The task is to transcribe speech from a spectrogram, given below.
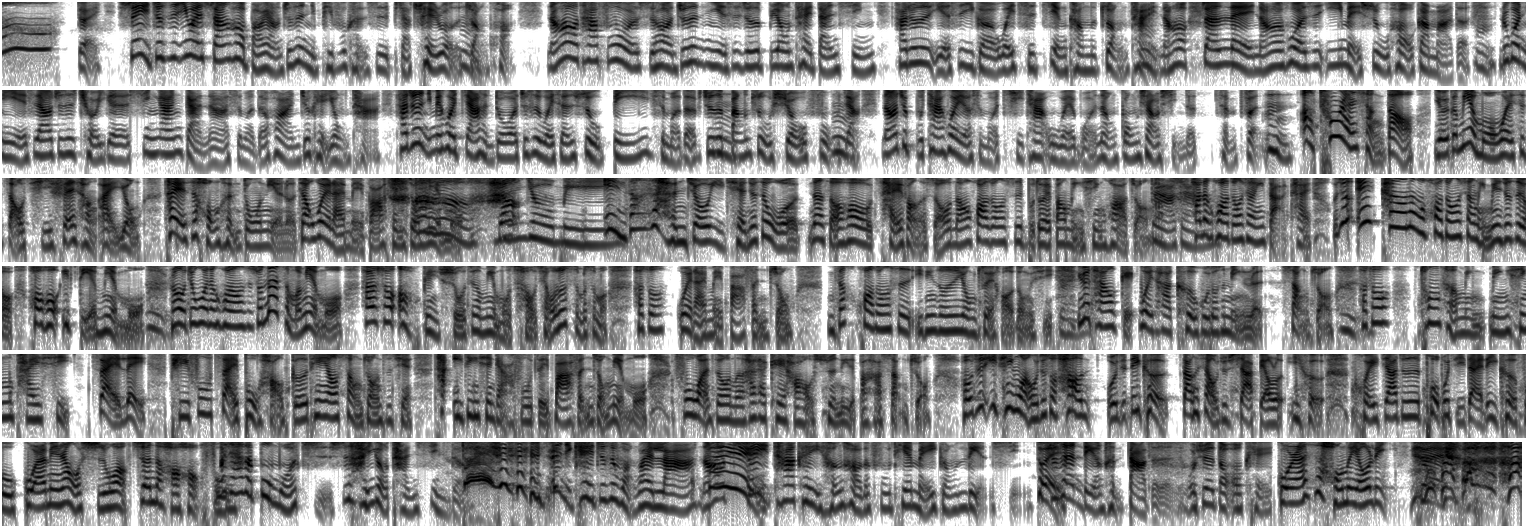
对，所以就是因为酸后保养，就是你皮肤可能是比较脆弱的状况，嗯、然后它敷的时候，就是你也是就是不用太担心，它就是也是一个维持健康的状态。嗯、然后酸类，然后或者是医美术后干嘛的，嗯，如果你也是要就是求一个心安感啊什么的话，你就可以用它。它就是里面会加很多就是维生素 B 什么的，就是帮助修复这样，嗯、然后就不太会有什么其他无微博那种功效型的成分。嗯，哦，突然想到有一个面膜，我也是早期非常爱用，它也是红很多年了，叫未来美八分钟面膜，哦、很有名。欸、你知道是很久以前，就是我那时候采访的时候，然后化妆师不对帮明星化妆嘛？对啊，对啊。他那个化妆箱一打开，我就哎、欸、看到那个化妆箱里面就是有厚厚一叠面膜，嗯、然后我就问那个化妆师说：“那什么面膜？”他就说：“哦，我跟你说这个面膜超强。”我说：“什么什么？”他说：“未来美八分钟。”你知道化妆师一定都是用最好的东西，因为他要给为他的客户都是名人上妆。嗯、他说。通常明明星拍戏再累，皮肤再不好，隔天要上妆之前，他一定先给他敷这八分钟面膜。敷完之后呢，他才可以好好顺利的帮他上妆。然后我就一听完，我就说好，我就立刻当下我就下标了一盒，回家就是迫不及待立刻敷。果然没让我失望，真的好好敷。而且它的布膜纸是很有弹性的，对，是你可以就是往外拉，然后所以它可以很好的服贴每一种脸型，对，就算脸很大的人，我觉得都 OK。果然是红的有理，对。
